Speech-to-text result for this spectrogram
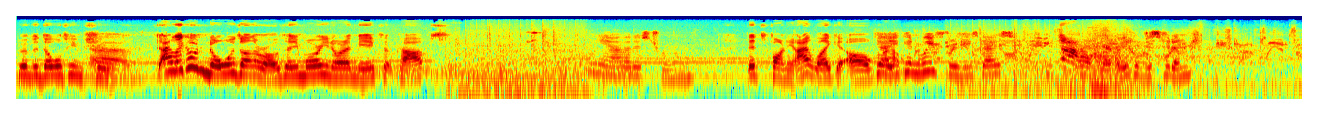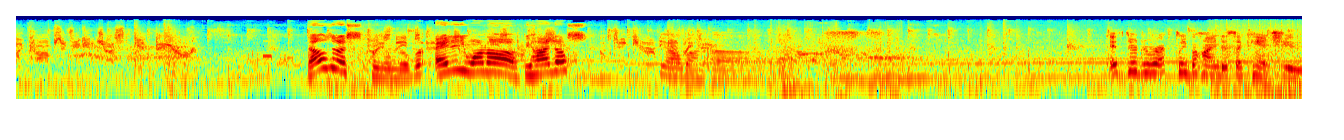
We have the double team shoot. Uh, I like how no one's on the roads anymore. You know what I mean? Except cops. yeah, that is true. That's funny. I like it. Oh Yeah, crap. you can weave through these guys. I don't care. Or you could just hit them. He's got a plan for the cops if you can just get there. That was a nice clean maneuver. Aiden, you wanna behind us? Take care of Yeah, hold on. Uh, if they're directly behind us, I can't shoot.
